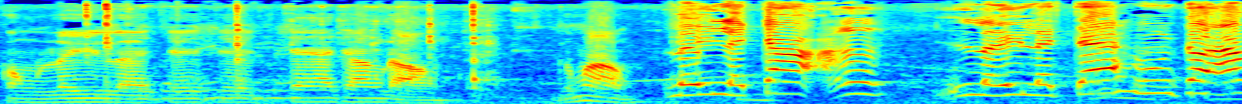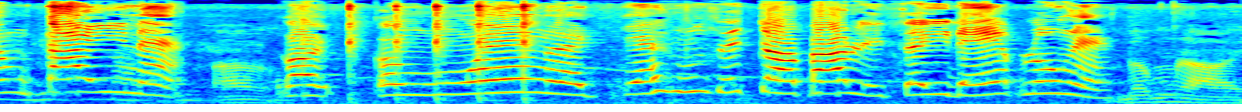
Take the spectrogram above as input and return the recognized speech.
còn ly là cha, cha, cha cho ăn đòn. Đúng không? Ly là cha ly là cha huân cho ăn cay nè. Ờ. Rồi còn ngoan là cha huân sẽ cho bao lì xì đẹp luôn nè. Đúng rồi.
